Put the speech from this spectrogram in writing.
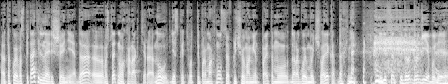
э, такое воспитательное решение, да, э, воспитательного характера? Ну, дескать, вот ты промахнулся в ключевой момент, поэтому, дорогой мой человек, отдохни. Или все-таки другие были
